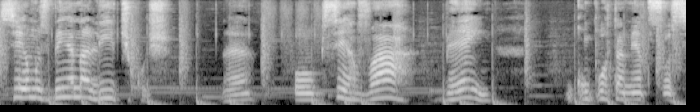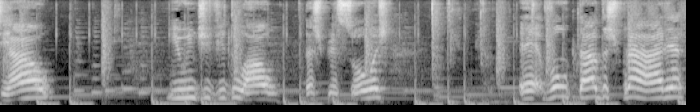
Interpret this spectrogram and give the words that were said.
sermos bem analíticos, né? observar bem o comportamento social e o individual das pessoas é, voltados para a área,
